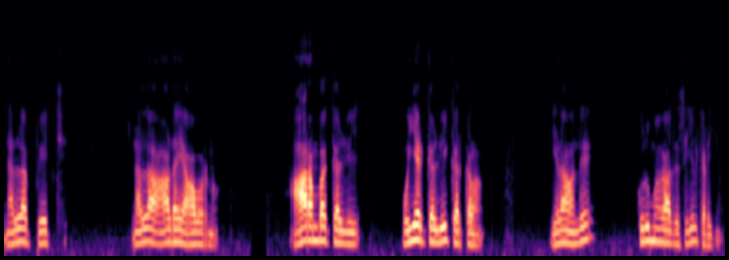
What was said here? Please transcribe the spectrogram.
நல்ல பேச்சு நல்ல ஆடை ஆவரணம் ஆரம்ப கல்வி உயர்கல்வி கற்கலாம். இதெல்லாம் வந்து குருமகா திசையில் கிடைக்கும்.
